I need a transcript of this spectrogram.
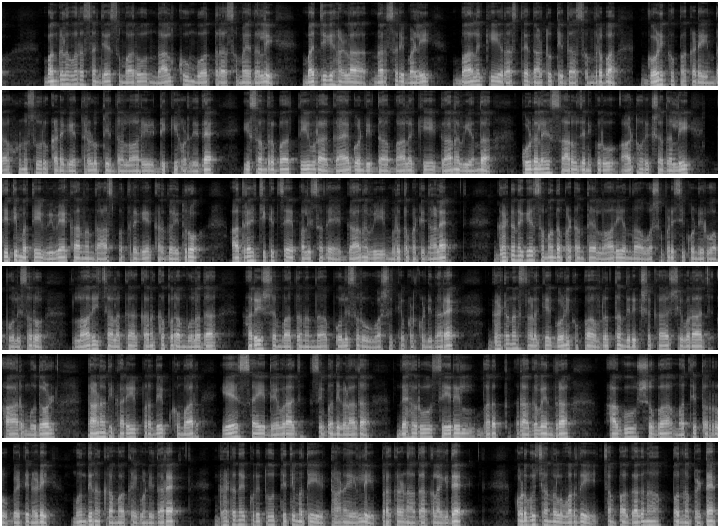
ಮಂಗಳವಾರ ಸಂಜೆ ಸುಮಾರು ನಾಲ್ಕು ಮೂವತ್ತರ ಸಮಯದಲ್ಲಿ ಮಜ್ಜಿಗೆಹಳ್ಳ ನರ್ಸರಿ ಬಳಿ ಬಾಲಕಿ ರಸ್ತೆ ದಾಟುತ್ತಿದ್ದ ಸಂದರ್ಭ ಗೋಣಿಕೊಪ್ಪ ಕಡೆಯಿಂದ ಹುಣಸೂರು ಕಡೆಗೆ ತೆರಳುತ್ತಿದ್ದ ಲಾರಿ ಡಿಕ್ಕಿ ಹೊಡೆದಿದೆ. ಈ ಸಂದರ್ಭ ತೀವ್ರ ಗಾಯಗೊಂಡಿದ್ದ ಬಾಲಕಿ ಗಾನವಿಯಿಂದ ಕೂಡಲೇ ಸಾರ್ವಜನಿಕರು ಆಟೋ ರಿಕ್ಷಾದಲ್ಲಿ ತಿತಿಮತಿ ವಿವೇಕಾನಂದ ಆಸ್ಪತ್ರೆಗೆ ಕರೆದೊಯ್ದರು. ಆದರೆ ಚಿಕಿತ್ಸೆ ಫಲಿಸದೆ ಗಾನವಿ ಮೃತಪಟ್ಟಿದ್ದಾಳೆ. ಘಟನೆಗೆ ಸಂಬಂಧಪಟ್ಟಂತೆ ಲಾರಿಯಿಂದ ವಶಪಡಿಸಿಕೊಂಡಿರುವ ಪೊಲೀಸರು ಲಾರಿ ಚಾಲಕ ಕನಕಪುರ ಮೂಲದ ಹರೀಶ್ ಎಂಬಾತನನ್ನ ಪೊಲೀಸರು ವಶಕ್ಕೆ ಪಡ್ಕೊಂಡಿದ್ದಾರೆ. ಘಟನಾ ಸ್ಥಳಕ್ಕೆ ಗೋಣಿಕೊಪ್ಪ ವೃತ್ತ ನಿರೀಕ್ಷಕ ಶಿವರಾಜ್ ಆರ್ ಮುದೋಳ್, ಠಾಣಾಧಿಕಾರಿ ಪ್ರದೀಪ್ ಕುಮಾರ್ ಎಎಸ್ಐ ದೇವರಾಜ್, ಸಿಬ್ಬಂದಿಗಳಾದ ನೆಹರು, ಸೀರಿಲ್, ಭರತ್, ರಾಘವೇಂದ್ರ ಹಾಗೂ ಶುಭ ಮತ್ತಿತರರು ಭೇಟಿ ನೀಡಿ ಮುಂದಿನ ಕ್ರಮ ಕೈಗೊಂಡಿದ್ದಾರೆ. ಘಟನೆ ಕುರಿತು ತಿತಿಮತಿ ಠಾಣೆಯಲ್ಲಿ ಪ್ರಕರಣ ದಾಖಲಾಗಿದೆ. ಕೊಡಗು ಚಾನಲ್ ವರದಿ ಚಂಪಾ ಗಗನ ಪೊನ್ನಪೇಟೆ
